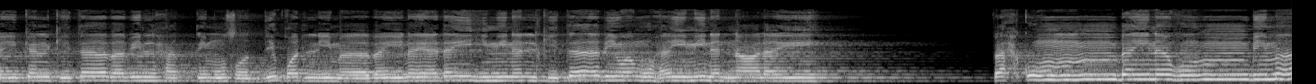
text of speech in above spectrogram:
إليك الكتاب بالحق مصدقا لما بين يديه من الكتاب ومهيمنا عليه. فاحكم بينهم بما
